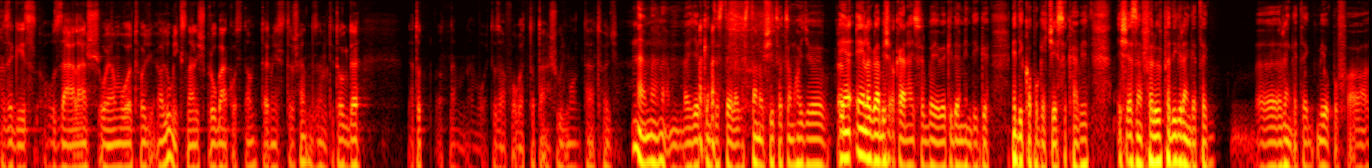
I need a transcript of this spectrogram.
az egész hozzáállás olyan volt, hogy a Lumixnál is próbálkoztam természetesen, ez nem titok, de, hát ott, ott nem, nem volt az a fogadtatás, úgymond, tehát, hogy... Nem, nem, nem. Egyébként ezt tényleg ezt tanúsíthatom, hogy én, én legalábbis akárhányszor bejövök ide, mindig, mindig kapok egy csészakávét, és ezen felül pedig rengeteg rengeteg jópofa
